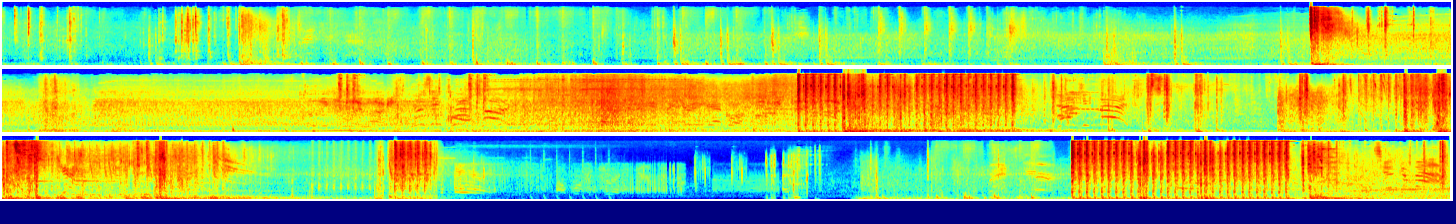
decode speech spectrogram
Using drop card! Enemy securing Echo. Changing mags! Took him out!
